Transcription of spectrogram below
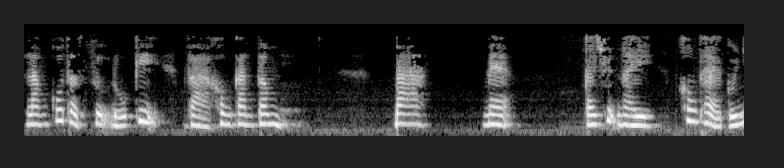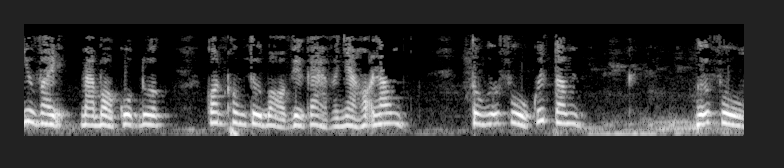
làm cô thật sự đố kỵ và không can tâm. Ba, mẹ, cái chuyện này không thể cứ như vậy mà bỏ cuộc được, con không từ bỏ việc gả vào nhà họ Long. Tô Ngữ Phù quyết tâm. Ngữ Phù,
